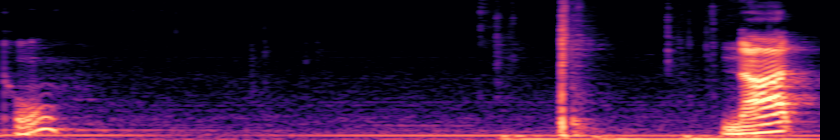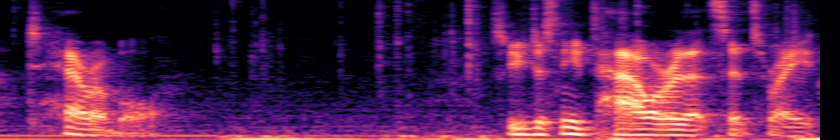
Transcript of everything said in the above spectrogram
Cool. Not terrible. So you just need power that sits right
